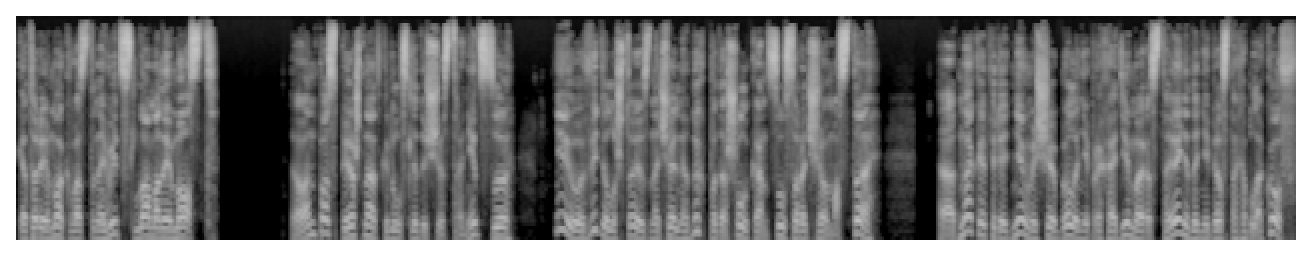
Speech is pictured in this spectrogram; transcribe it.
который мог восстановить сломанный мост. Он поспешно открыл следующую страницу и увидел, что изначальный дух подошёл к концу сорочьего моста, однако перед ним ещё было непроходимое расстояние до небесных облаков,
